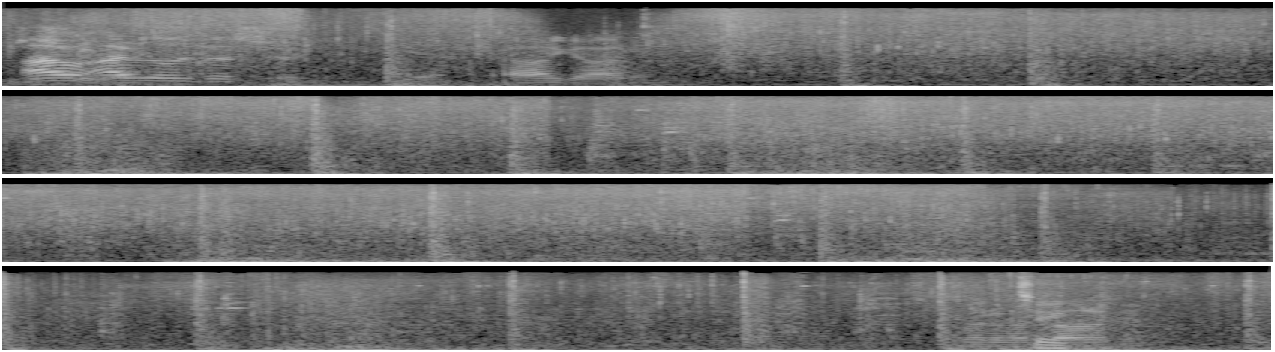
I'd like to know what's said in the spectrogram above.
Just I, shoot I will just shoot. Yeah. I got him. Might have Take- went down again.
